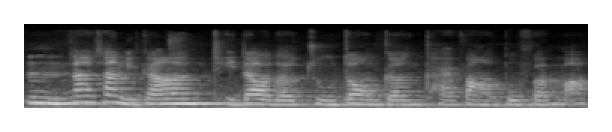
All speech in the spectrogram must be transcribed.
嗯，那像你刚刚提到的主动跟开放的部分嘛，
